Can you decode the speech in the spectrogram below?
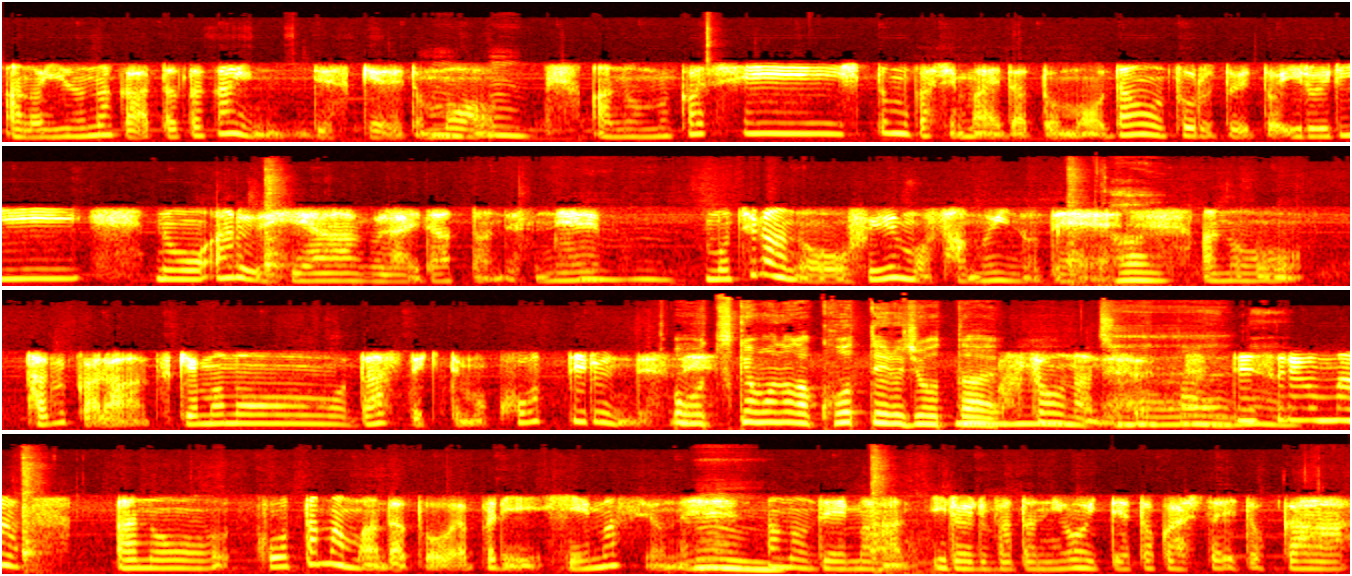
あの家の中暖かいんですけれども、うんあの昔一昔前だともう暖を取るというといろりのある部屋ぐらいだったんですね、もちろんあの冬も寒いので、はい。あの樽から漬物を出してきても凍ってるんですお、ね漬物が凍っている状態。うんそうなんです。でそれをまああの凍ったままだとやっぱり冷えますよね、うん。なのでまあいろいろバタに置いて溶かしたりとか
